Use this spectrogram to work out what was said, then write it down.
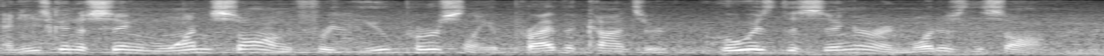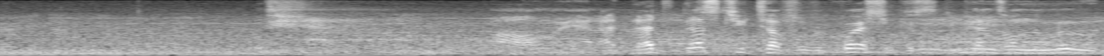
and he's going to sing one song for you personally, a private concert. Who is the singer, and what is the song? Oh man, I, that's that's too tough of a question because it depends on the mood.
